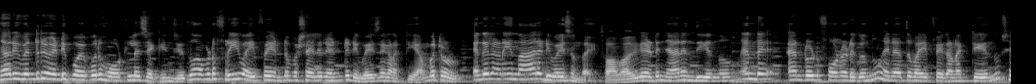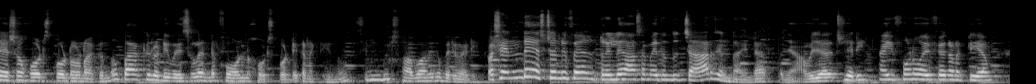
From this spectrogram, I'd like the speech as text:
ഞാൻ ഒരു ഇവന്റിന് വേണ്ടി പോയപ്പോൾ ഒരു ഹോട്ടലിൽ ചെക്ക് ഇൻ ചെയ്തു. അവിടെ ഫ്രീ വൈഫൈ ഉണ്ട് പക്ഷെ അതിൽ രണ്ട് ഡിവൈസേ കണക്ട് ചെയ്യാൻ പറ്റുള്ളൂ. എന്റെ ആണെങ്കിൽ നാല് ഡിവൈസ് ഉണ്ടായി. സ്വാഭാവികമായിട്ട് ഞാൻ എന്ത് ചെയ്യുന്നു? എന്റെ ആൻഡ്രോയിഡ് ഫോൺ എടുക്കുന്നു. അതിനകത്ത് വൈഫൈ കണക്ട് ചെയ്യുന്നു. ശേഷം ഹോട്ട്സ്പോട്ട് ഓൺ ആക്കുന്നു. ബാക്കിയുള്ള ഡിവൈസുകൾ എന്റെ ഫോണിൽ ഹോട്ട്സ്പോട്ടിൽ കണക്ട് ചെയ്യുന്നു. സിമ്പിൾ സ്വാഭാവിക പരിപാടി. പക്ഷെ എന്റെ എസ് ട്വന്റി ഫൈവ് അൾട്രയിൽ ആ സമയത്ത് എന്തോ ചാർജ് ഉണ്ടായില്ല. അപ്പോൾ ഞാൻ വിചാരിച്ചു ശരി ഐഫോൺ വൈഫൈ കണക്ട് ചെയ്യാം.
